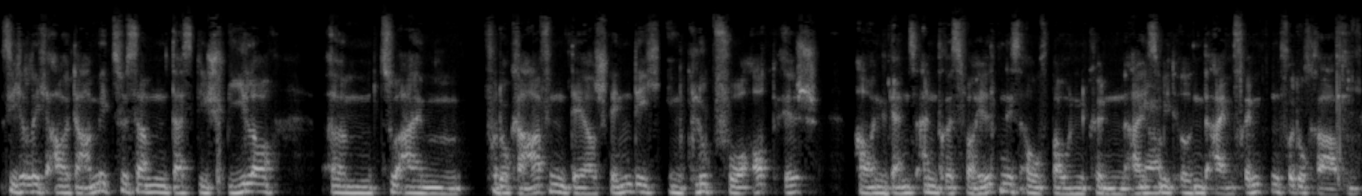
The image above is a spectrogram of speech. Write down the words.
sicherlich auch damit zusammen, dass die Spieler ähm, zu einem Fotografen, der ständig im Club vor Ort ist, auch ein ganz anderes Verhältnis aufbauen können als ja. mit irgendeinem fremden Fotografen.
